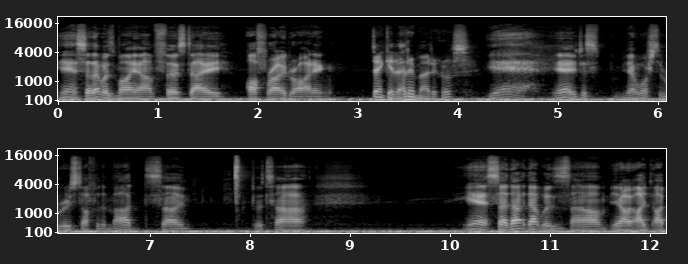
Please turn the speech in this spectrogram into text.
Yeah, so that was my um, first day off road riding. Don't get that in motocross. Yeah, yeah, just you know, wash the roost off with the mud. So, but uh, yeah, so that that was um, you know, I, I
